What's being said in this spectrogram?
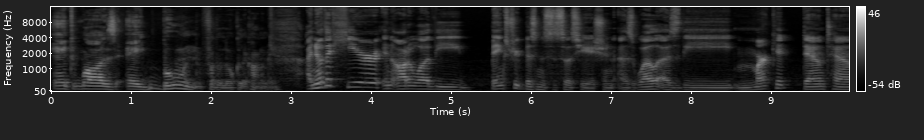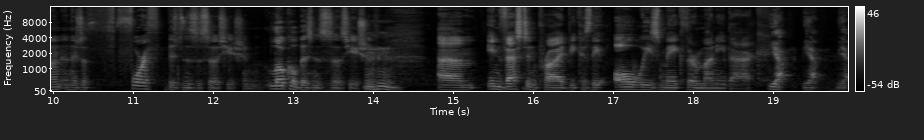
it was a boon for the local economy. I know that here in Ottawa, the Bank Street Business Association, as well as the Market Downtown, and there's a fourth business association, local business association, um, invest in Pride because they always make their money back. Yeah, yeah, yeah.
